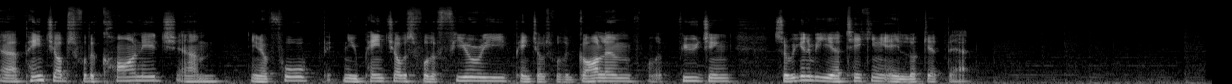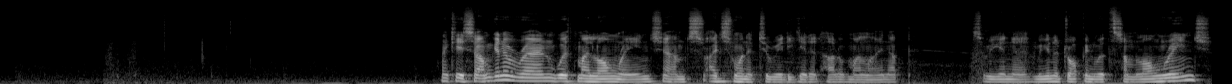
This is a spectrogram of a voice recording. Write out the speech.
uh, paint jobs for the Carnage. Um, you know, four new paint jobs for the Fury, paint jobs for the Golem, for the Fujin. So we're going to be uh, taking a look at that. Okay, so I'm gonna run with my long range. Um, just, I just wanted to really get it out of my lineup. So we're gonna we're gonna drop in with some long range.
